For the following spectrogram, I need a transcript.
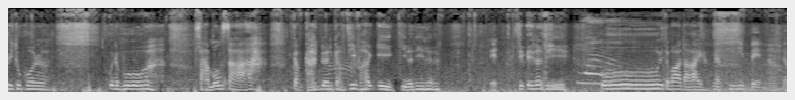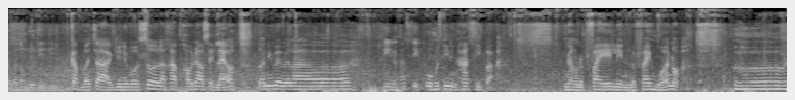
いいとこあるこれもう3 องศากับการเดินกลับที่พักอีกกี่นาทีเธอเอ็ดสิบเอ็ดนาที โอ้ยจะบ้าตาย แมปที่นี่เป๊ะนะแต่ว่าต้องดูดีๆกลับมาจากยูนิเวอร์แซลแล้วครับ เขาดาวเสร็จแล้ว ตอนนี้เป็นเวลาตีหนึ่งห้าสิบโอ้ตีหนึ่งห้าสิบอะนั่งรถไฟลินรถไฟหัวเนาะเออ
